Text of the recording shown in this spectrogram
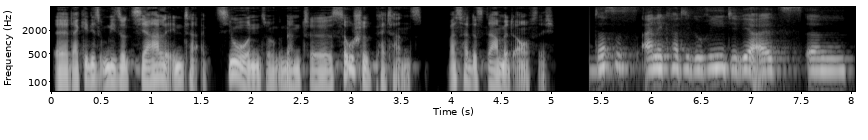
Äh, da geht es um die soziale Interaktion, sogenannte Social Patterns. Was hat es damit auf sich? Das ist eine Kategorie, die wir als ähm,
